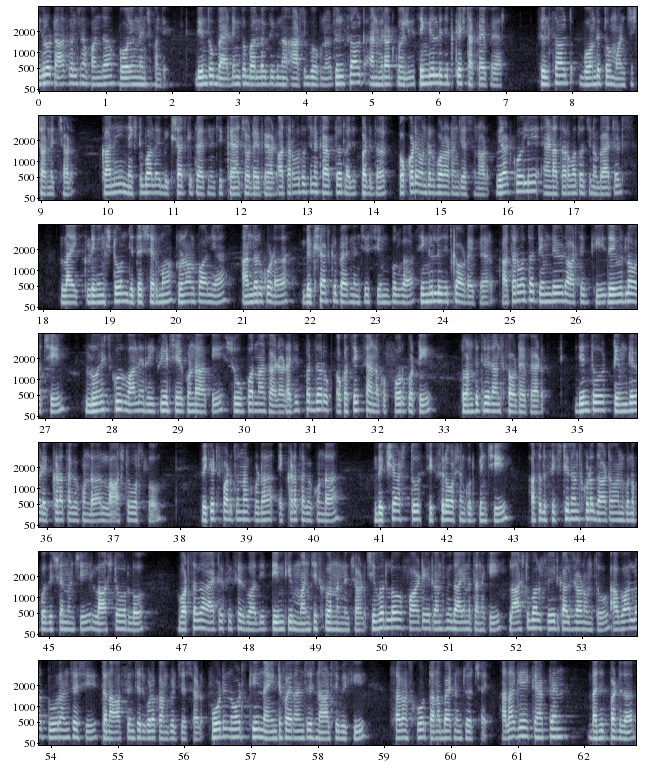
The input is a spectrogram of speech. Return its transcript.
ఇందులో టాస్ గెలిచిన పంజాబ్ బౌలింగ్ ఎంచుకుంది దీంతో బ్యాటింగ్తో బరిలోకి దిగిన RCB opener Phil Salt and Virat Kohli single డిజిట్కే stuck అయిపోయారు. ఫిల్సాల్ట్ బౌండరీతో మంచి స్టార్ట్ ఇచ్చాడు. కానీ నెక్స్ట్ బాల్ బిగ్ షాట్కి ప్రయత్నించి క్యాచ్ అవుట్ అయిపోయాడు. ఆ తర్వాత వచ్చిన క్యాప్టర్ రజిత్ పటిదార్ ఒక్కడే ఒంటరి పోరాటం చేస్తున్నాడు. విరాట్ కోహ్లీ అండ్ ఆ తర్వాత వచ్చిన batters like Livingstone Jitesh Sharma Krunal Pandya అందరూ కూడా బిగ్ షాట్స్కి ప్రయత్నించి సింపుల్గా సింగిల్ డిజిట్గా అవుట్ అయిపోయారు. ఆ తర్వాత టిమ్ డేవిడ్ ఆర్సిబ్కి డేవిడ్లో వచ్చి లోయెస్ట్ స్కోర్ వాళ్ళే రీక్రియేట్ చేయకుండా ఆపి సూపర్ నాకు ఆడాడు. అజిత్ పటిదార్ ఒక సిక్స్ అండ్ ఒక ఫోర్ కొట్టి ట్వంటీ త్రీ రన్స్కి అవుట్ అయిపోయాడు. దీంతో టిమ్ డేవిడ్ ఎక్కడ తగ్గకుండా లాస్ట్ ఓవర్స్లో వికెట్స్ పడుతున్నా కూడా ఎక్కడ తగ్గకుండా బిగ్ షాట్స్తో సిక్స్ల వర్షం కురిపించి అసలు సిక్స్టీ రన్స్ కూడా దాటమనుకున్న పొజిషన్ నుంచి లాస్ట్ ఓవర్లో వరుసగా హ్యాట్రిక్ సిక్సెస్ బాది టీంకి మంచి స్కోర్ అందించాడు. చివరిలో ఫార్టీ ఎయిట్ రన్స్ మీద ఆగిన తనకి లాస్ట్ బాల్ ఫీడ్ కలిసి రావడంతో ఆ బాల్లో టూ రన్స్ వేసి తన హాఫ్ సెంచరీ కూడా కంప్లీట్ చేశాడు. ఫోర్టీన్ ఓవర్స్కి నైంటీ ఫైవ్ రన్స్ వేసిన ఆర్సీబీకి సగం స్కోర్ తన బ్యాట్ నుంచి వచ్చాయి. అలాగే captain Rajat Patidar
